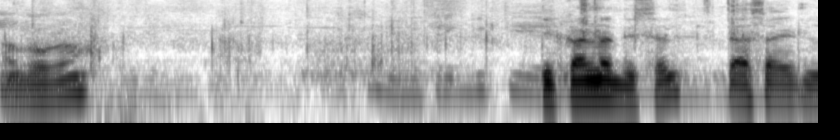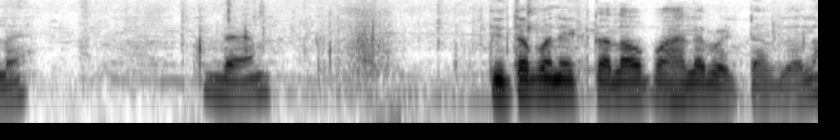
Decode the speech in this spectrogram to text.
बघा. तिकडनं दिसेल त्या साईडला आहे. डॅम. तिथं पण एक तलाव पाहायला भेटतं आपल्याला.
